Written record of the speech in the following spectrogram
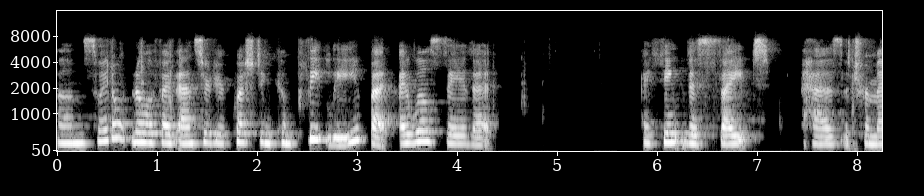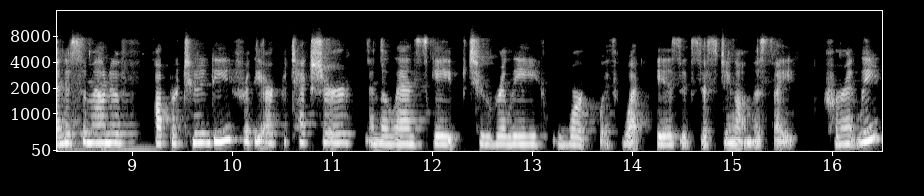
Um, so I don't know if I've answered your question completely, but I will say that I think this site has a tremendous amount of opportunity for the architecture and the landscape to really work with what is existing on the site currently.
